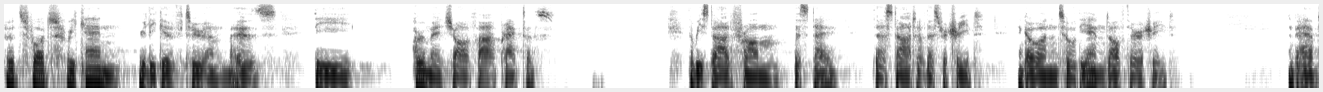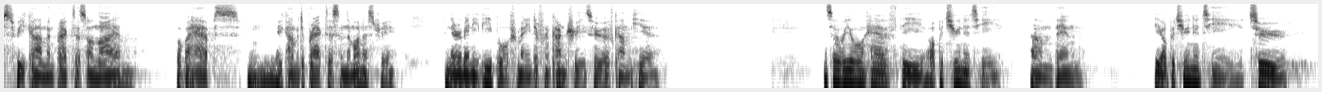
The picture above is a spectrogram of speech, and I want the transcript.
But what we can really give to him is the homage of our practice. That we start from this day, the start of this retreat, and go on until the end of the retreat. And perhaps we come and practice online, or perhaps we come to practice in the monastery. And there are many people from many different countries who have come here. And so we all have the opportunity um, then, the opportunity to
